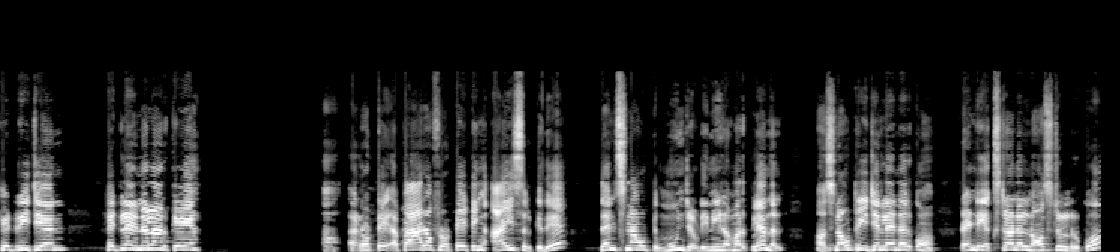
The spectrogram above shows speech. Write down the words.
head region ஹெட்டில் என்னெல்லாம் இருக்கு? ரொட்டே பேர் ஆஃப் ரொட்டேட்டிங் ஐஸ் இருக்குது. தென் ஸ்னவுட் மூஞ்சி அப்படி நீளமா இருக்குல்ல அந்த ஸ்னவுட் ரீஜன்ல என்ன இருக்கும்? ரெண்டு எக்ஸ்டர்னல் நாஸ்டல் இருக்கும்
